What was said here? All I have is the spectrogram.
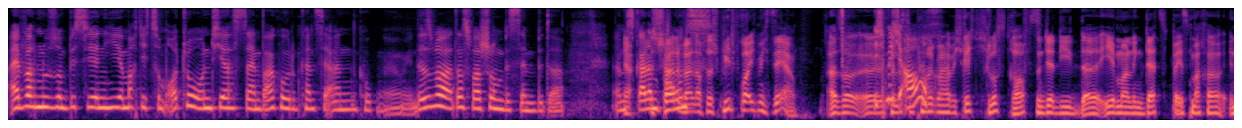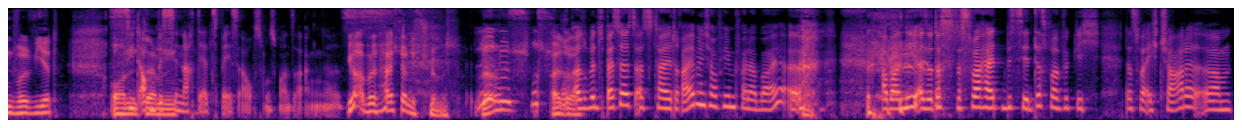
einfach nur so ein bisschen hier, mach dich zum Otto und hier hast du deinen Barcode und kannst dir angucken irgendwie. Das war, das war schon ein bisschen bitter. Ähm, ja, Skull and schade, Bones. weil auf das Spiel freue ich mich sehr. Also äh, ich mich auch. habe ich richtig Lust drauf. Sind ja die äh, ehemaligen Dead Space Macher involviert. Und, Sieht auch ein ähm, bisschen nach Dead Space aus, muss man sagen. Das ja, aber das heißt ja nichts Schlimmes. Ne? also, also wenn es besser ist als Teil 3, bin ich auf jeden Fall dabei. Äh, aber nee, also das, das war halt ein bisschen, das war wirklich, das war echt schade. Ähm,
